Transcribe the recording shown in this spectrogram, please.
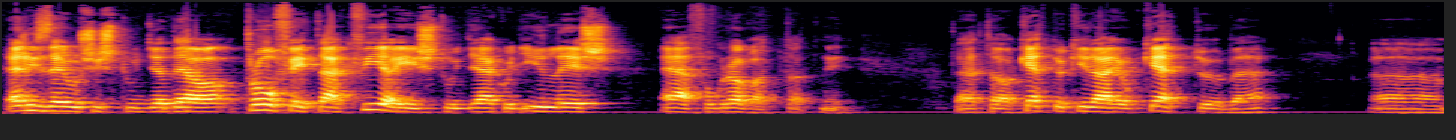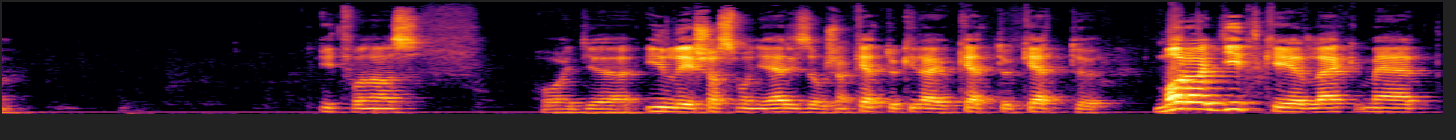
Elizeus is tudja, de a proféták fiai is tudják, hogy illés el fog ragadtatni. Tehát a kettő királyok kettőbe uh, itt van az, hogy uh, Illés azt mondja Elizeusnak, kettő királyok kettő-kettő. Maradj itt kérlek, mert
